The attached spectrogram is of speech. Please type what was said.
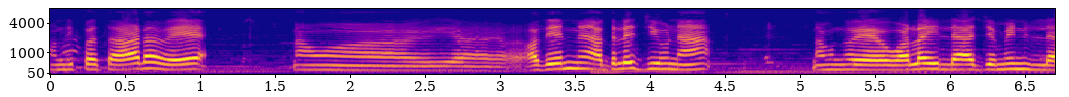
ಒಂದು ಇಪ್ಪತ್ತು ಆಡವೆ ನಾವು ಅದೇನು ಅದಲೇ ಜೀವನ. ನಮಗೆ ಹೊಲ ಇಲ್ಲ, ಜಮೀನು ಇಲ್ಲ.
